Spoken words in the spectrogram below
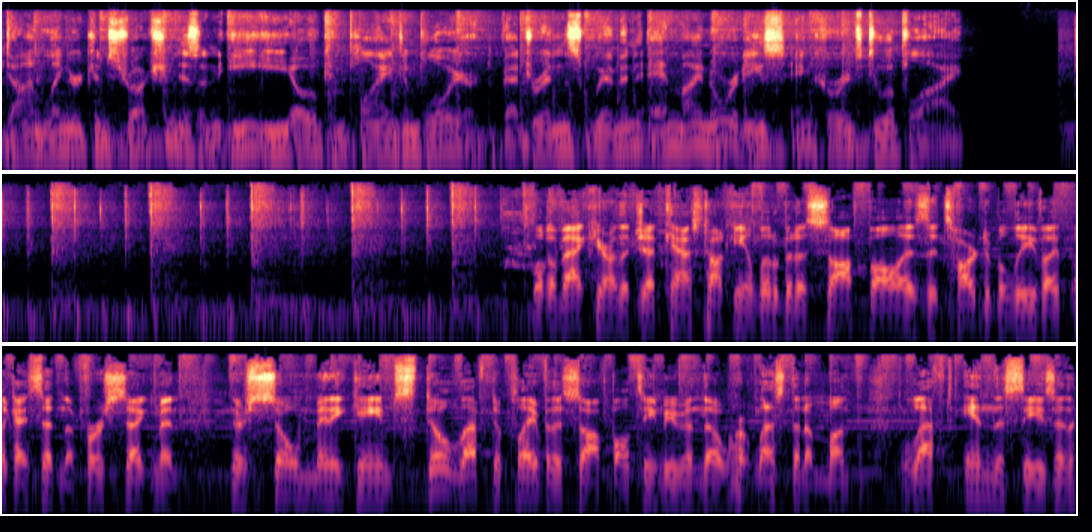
Dondlinger Construction is an EEO compliant employer. Veterans, women, and minorities encouraged to apply. Welcome back here on the JetCast, talking a little bit of softball as it's hard to believe, like, like, I said in the first segment, there's so many games still left to play for the softball team, even though we're less than a month left in the season.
